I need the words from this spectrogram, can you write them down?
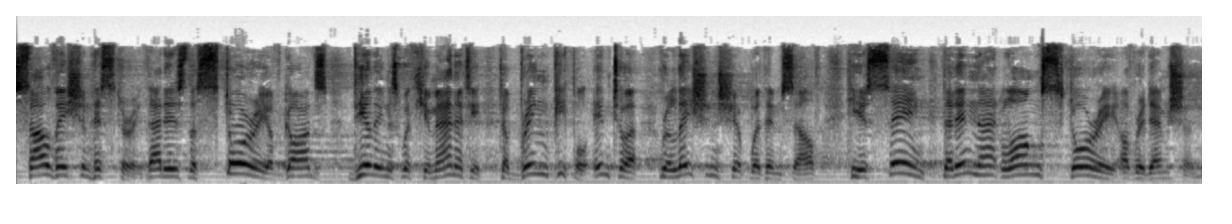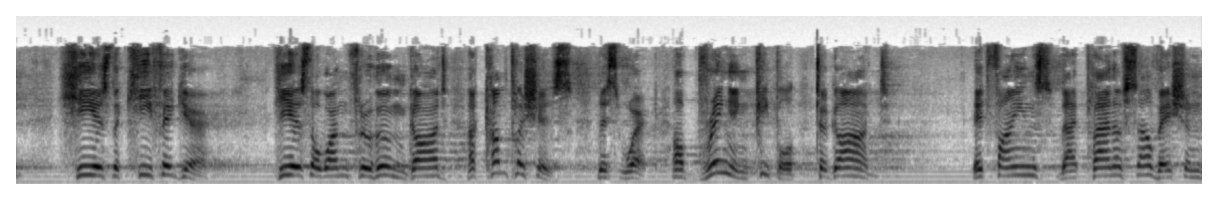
salvation history, that is, the story of God's dealings with humanity to bring people into a relationship with himself, he is saying that in that long story of redemption, he is the key figure. He is the one through whom God accomplishes this work of bringing people to God. It finds that plan of salvation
